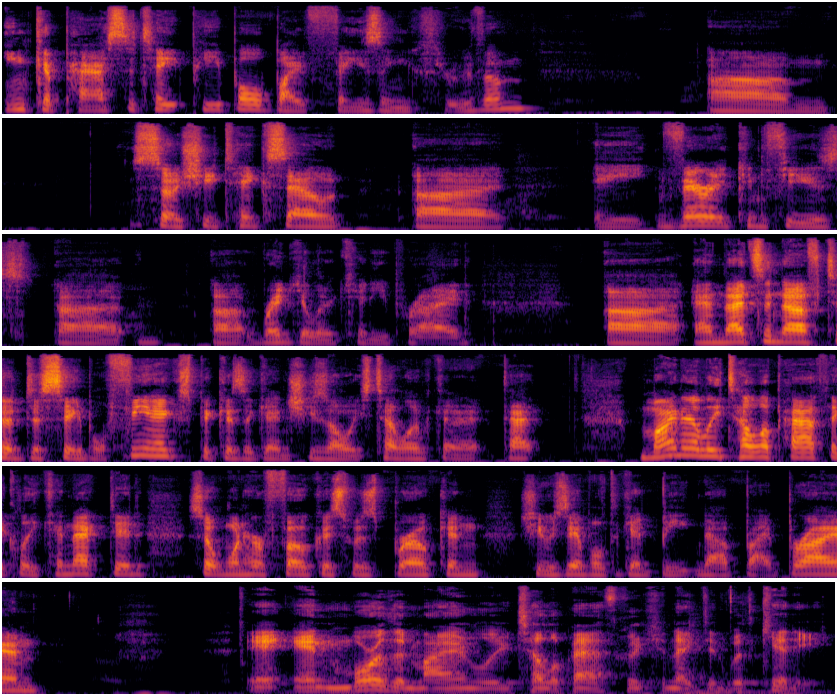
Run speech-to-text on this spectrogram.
incapacitate people by phasing through them. Um, so she takes out uh, a very confused uh, uh, regular Kitty Pryde. Uh, and that's enough to disable Phoenix because again she's always tele- ta- minorly telepathically connected. So when her focus was broken, she was able to get beaten up by Brian. A- And more than minorly telepathically connected with Kitty,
